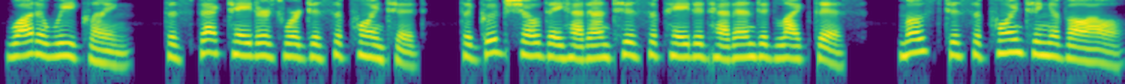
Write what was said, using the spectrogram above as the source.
What a weakling. The spectators were disappointed. The good show they had anticipated had ended like this. Most disappointing of all,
